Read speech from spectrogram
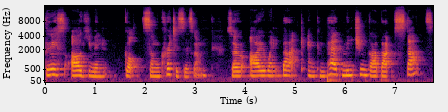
This argument got some criticism, so I went back and compared Mönchengladbach's stats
